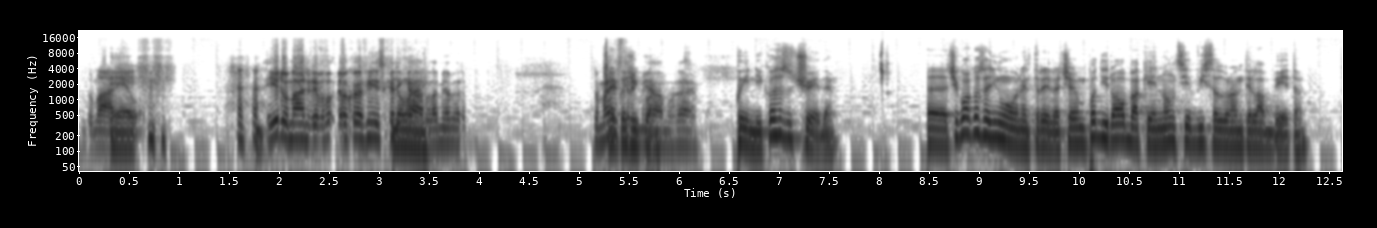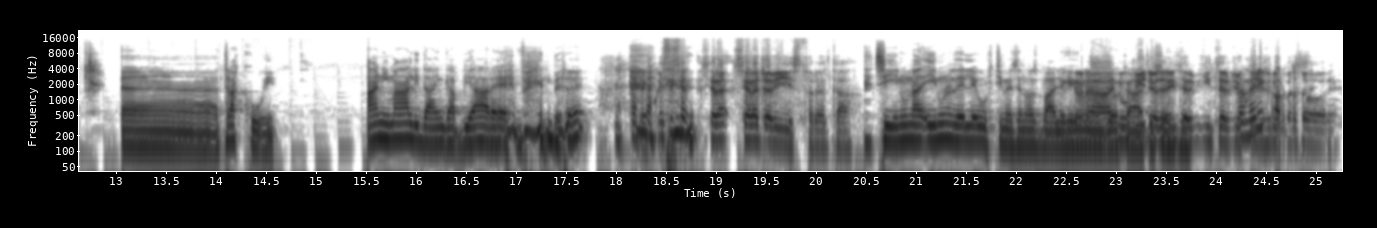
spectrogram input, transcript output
Domani. eh, Io domani devo, devo ancora finire di scaricarla. Domani. Mia domani Eccoci qua. streamiamo, dai. Quindi, cosa succede? Eh, c'è qualcosa di nuovo nel trailer, c'è un po' di roba che non si è vista durante la beta. Eh, tra cui animali da ingabbiare e vendere. Eh, Questo si, si era, si era già visto in realtà. Sì, in una, in una delle ultime, se non sbaglio, che In, io non ho una- in un giocato, video sì, dell'interview Non con mi il ricordo se-.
